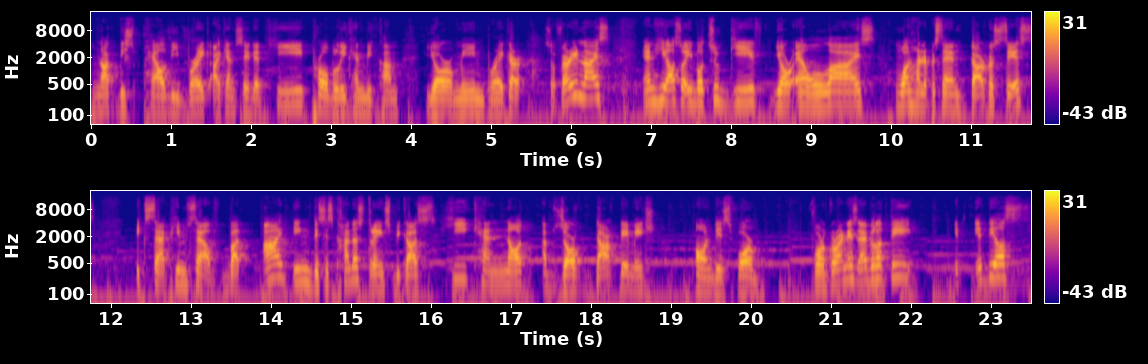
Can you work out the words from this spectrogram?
not dispel the break. I can say that he probably can become your main breaker. So very nice. And he also able to give your allies 100% dark resist except himself. But I think this is kinda strange because he cannot absorb dark damage on this form. For Grandis ability it, it deals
